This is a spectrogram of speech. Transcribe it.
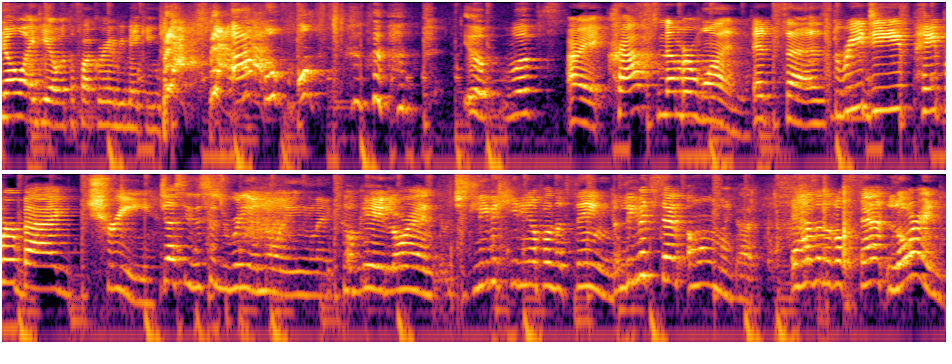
no idea what the fuck we're going to be making. Blah blah. Ew, whoops. All right, craft number one. It says 3D paper bag tree. Jessi, this is really annoying. Like, hmm. Okay, Lauren, just leave it heating up on the thing. Leave it stand. Oh my god. It has a little stand. Lauren,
